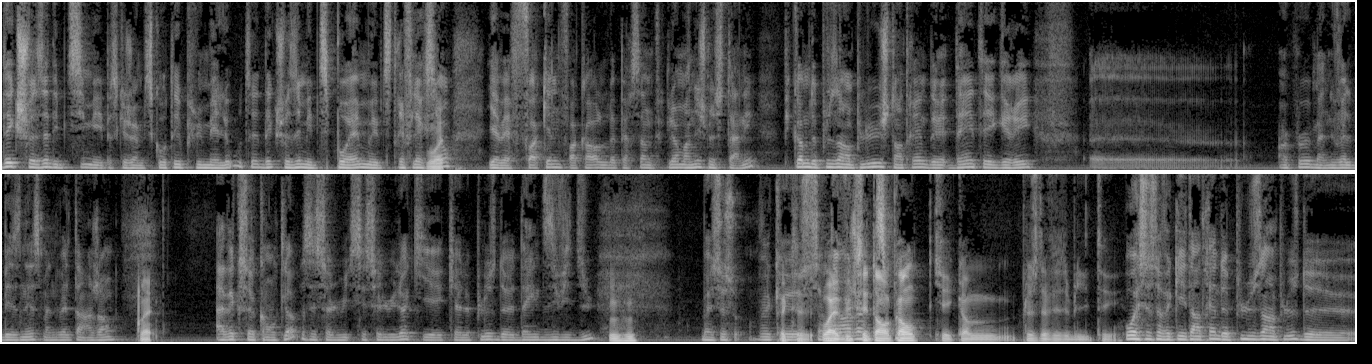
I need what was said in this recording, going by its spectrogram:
dès que je faisais des petits, mais parce que j'ai un petit côté plus mélo, tu sais, dès que je faisais mes petits poèmes, mes petites réflexions, Ouais. il y avait fucking fuck all de personnes. Fait que là, à un moment donné, je me suis tanné. Puis comme de plus en plus, je suis en train d'intégrer euh, un peu ma nouvelle business, ma nouvelle tangente. Ouais. Avec ce compte-là, parce que c'est celui, c'est celui-là qui, est, qui a le plus de- d'individus. Mhm. Ben, c'est ça. Fait Fait que ouais, vu que c'est ton peu. compte qui est comme plus de visibilité, Ouais, c'est ça. Fait qu'il est en train de plus en plus de,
